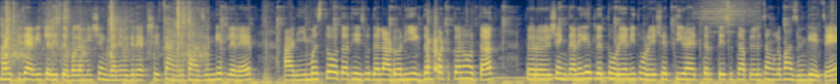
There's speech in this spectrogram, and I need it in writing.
माहिती द्यावी. तरी तर बघा मी शेंगदाणे वगैरे अक्षर चांगले भाजून घेतलेले आहेत. आणि मस्त होतात. हे सुद्धा लाडू आणि एकदम पटकन होतात. तर शेंगदाणे घेतले थोडे आणि थोडेसे तीळ आहेत तर ते सुद्धा आपल्याला चांगलं भाजून घ्यायचे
